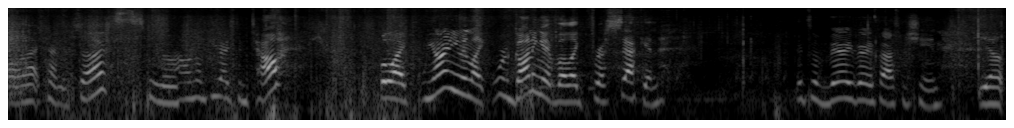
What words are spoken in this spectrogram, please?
Oh, that kind of sucks. You know. I don't know if you guys can tell, but like we aren't even like we're gunning it, but like for a second. It's a very very fast machine. Yep.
